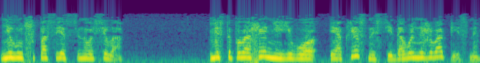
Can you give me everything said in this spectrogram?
не лучше посредственного села. Местоположение его и окрестностей довольно живописны.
